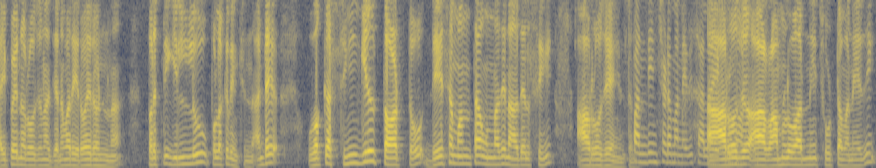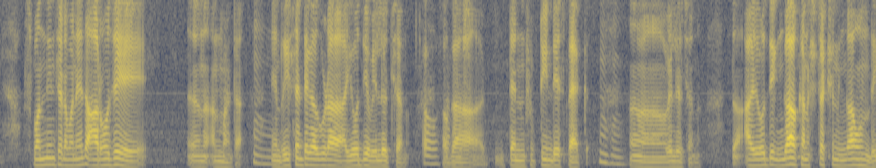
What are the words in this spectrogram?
అయిపోయిన రోజున జనవరి ఇరవై రెండున ప్రతి ఇల్లు పులకరించింది. అంటే ఒక సింగిల్ థాట్తో దేశమంతా ఉన్నది నాకు తెలిసి ఆ రోజే అయింది స్పందించడం అనేది చాలా ఆ రోజు ఆ రాముల వారిని చూడటం అనేది స్పందించడం అనేది ఆ రోజే అన్నమాట నేను రీసెంట్గా కూడా అయోధ్య వెళ్ళి వచ్చాను ఓ, ఒక టెన్ ఫిఫ్టీన్ డేస్ బ్యాక్. వెళ్ళి వచ్చాను అయోధ్య ఇంకా కన్స్ట్రక్షన్ ఇంకా ఉంది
